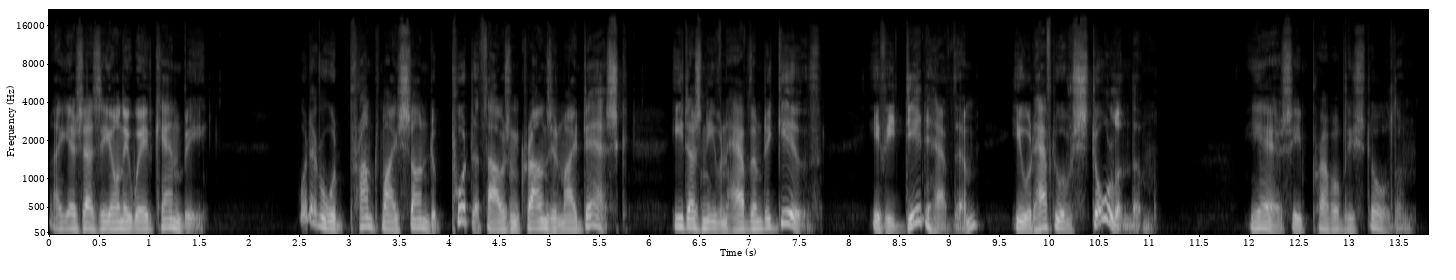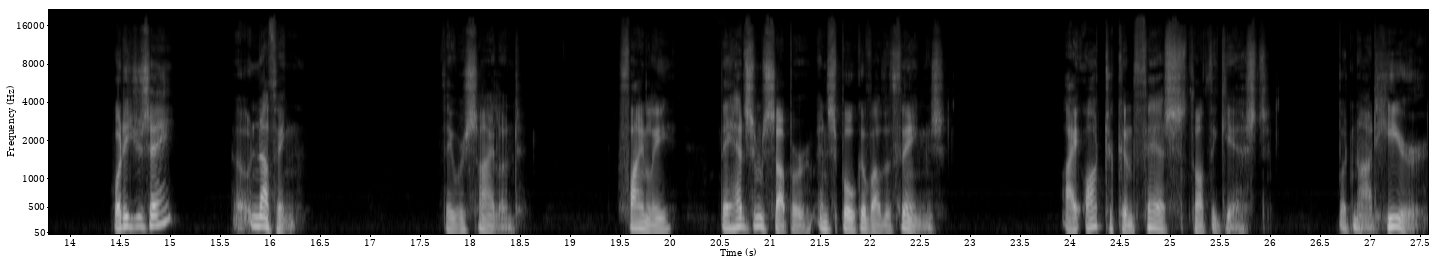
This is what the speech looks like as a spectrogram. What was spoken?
I guess that's the only way it can be. Whatever would prompt my son to put a thousand crowns in my desk? He doesn't even have them to give. If he did have them, he would have to have stolen them. Yes, he probably stole them. What did you say? Oh, nothing. They were silent. Finally, They had some supper and spoke of other things. I ought to confess, thought the guest, but not here.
